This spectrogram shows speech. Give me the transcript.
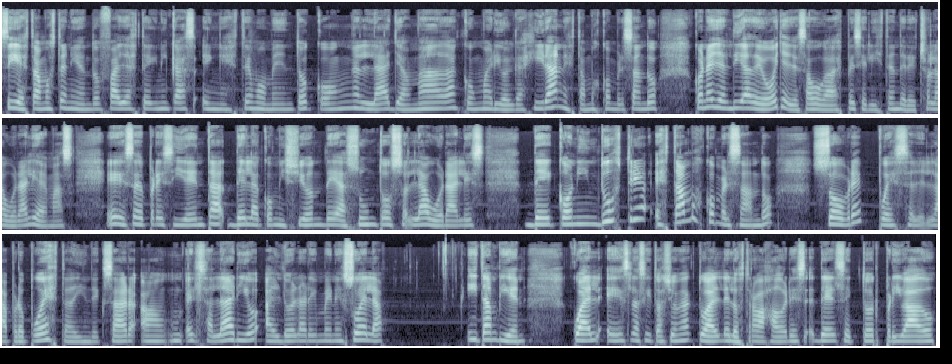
Sí, estamos teniendo fallas técnicas en este momento con la llamada con Mariolga Girán. Estamos conversando con ella el día de hoy. Ella es abogada especialista en Derecho Laboral y además es presidenta de la Comisión de Asuntos Laborales de Conindustria. Estamos conversando sobre pues, la propuesta de indexar el salario al dólar en Venezuela y también cuál es la situación actual de los trabajadores del sector privado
